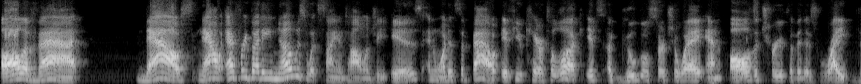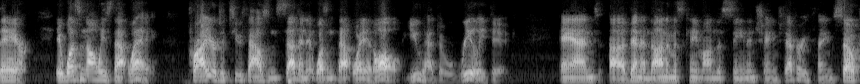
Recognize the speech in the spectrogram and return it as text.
All of that now now everybody knows what Scientology is and what it's about. If you care to look, it's a Google search away, and all the truth of it is right there. It wasn't always that way. prior to 2007, it wasn't that way at all. You had to really dig. And uh, then Anonymous came on the scene and changed everything. So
